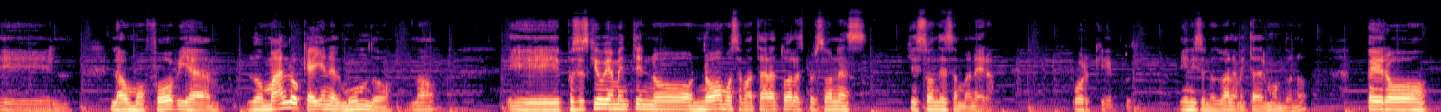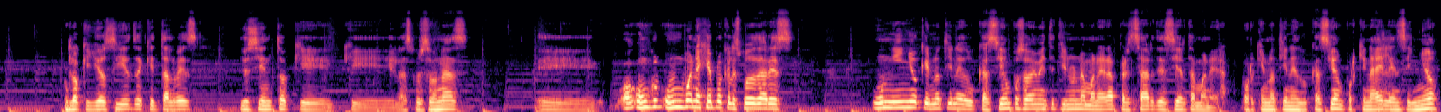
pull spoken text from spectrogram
el- la homofobia, lo malo que hay en el mundo, ¿no? Eh, pues es que obviamente no, no vamos a matar a todas las personas que son de esa manera. Porque pues bien y se nos va la mitad del mundo, ¿no? Pero Lo que yo sí es de que tal vez yo siento que, que las personas... eh, un, buen ejemplo que les puedo dar es un niño que no tiene educación, pues obviamente tiene una manera de pensar de cierta manera, porque no tiene educación, porque nadie le enseñó.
